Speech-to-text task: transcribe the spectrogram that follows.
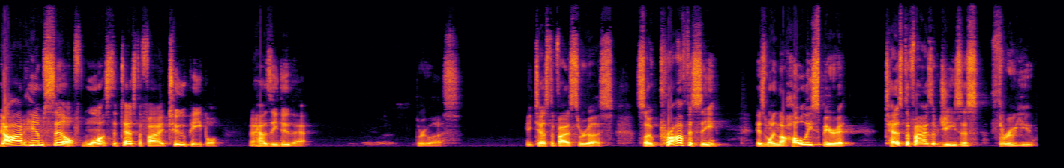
God himself wants to testify to people. Now, how does he do that? Through us. He testifies through us. So, prophecy is when the Holy Spirit testifies of Jesus through you.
